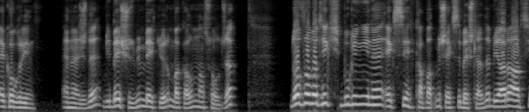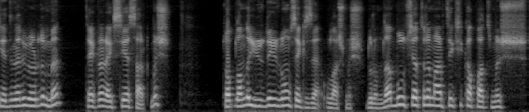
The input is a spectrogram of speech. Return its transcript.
Eco Green Enerji'de bir 500 bin bekliyorum. Bakalım nasıl olacak. Dof Robotik bugün yine eksi kapatmış. Eksi 5'lerde. Bir ara artı 7'leri gördüm ben. Tekrar eksiye sarkmış. Toplamda %118'e ulaşmış durumda. Bulls yatırım artı 2 kapatmış.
